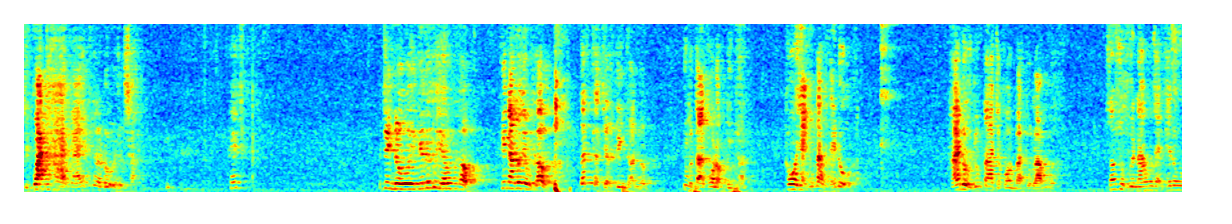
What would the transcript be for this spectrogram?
chỉ quát hai cái thế là đội được sao? Hết. Trình độ kiến thức có gì không? Không. Kỹ năng có gì không? Không. Tất cả chỉ là tinh thần thôi. Nhưng mà tại không đọc tinh thần. Không ai dạy chúng ta về thái độ cả. Thái độ chúng ta chỉ còn bài thuộc lòng thôi giáo dục Việt Nam không dạy thái độ.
